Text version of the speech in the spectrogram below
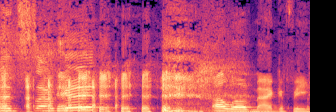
That's so good. I love McAfee.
